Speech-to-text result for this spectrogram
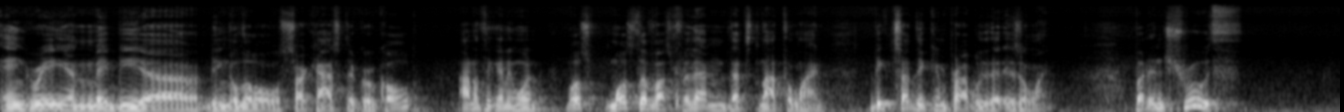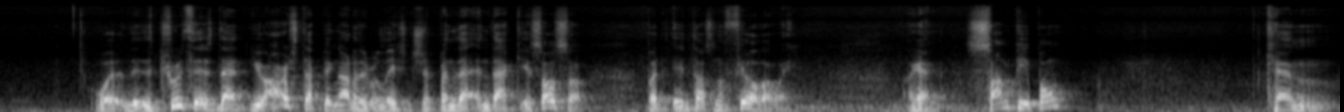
angry and maybe uh, being a little sarcastic or cold, I don't think anyone, most, most of us, for them, that's not the line. Big tzaddikim probably that is a line. But in truth, well, the, the truth is that you are stepping out of the relationship in that, in that case also, but it doesn't feel that way. Again, some people can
